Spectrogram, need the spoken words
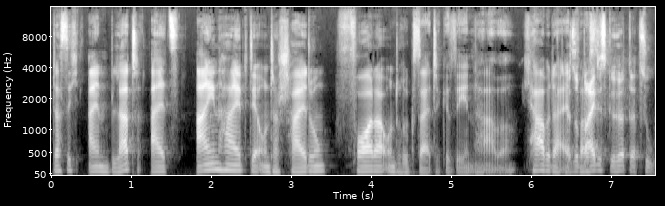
dass ich ein Blatt als Einheit der Unterscheidung Vorder- und Rückseite gesehen habe. Ich habe da etwas. Also beides gehört dazu.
